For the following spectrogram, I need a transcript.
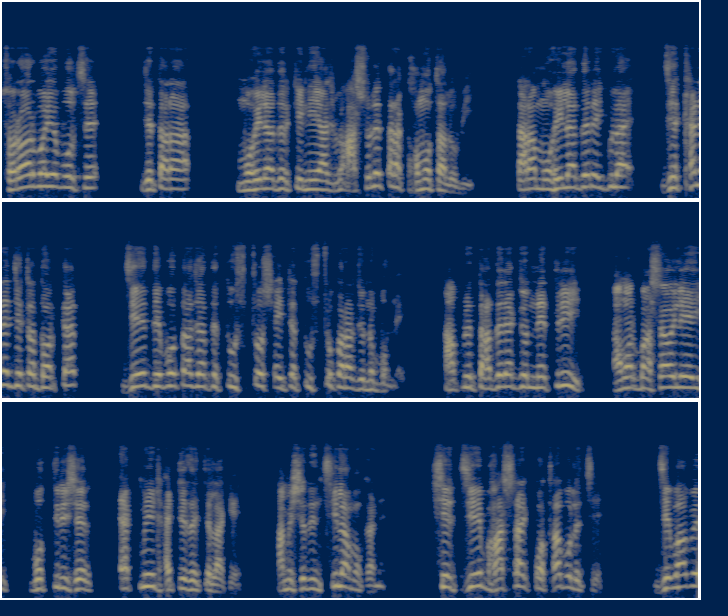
সরোয়ার ভাইও বলছে যে তারা মহিলাদেরকে নিয়ে আসবে। আসলে তারা ক্ষমতা লোভী তারা মহিলাদের এগুলা যেখানে যেটা দরকার, যে দেবতা যাতে তুষ্ট, সেইটা তুষ্ট করার জন্য বলে। আপনি তাদের একজন নেত্রী, আমার বাসা হইলে এই বত্রিশের এক মিনিট হাঁটতে যাইতে লাগে। আমি সেদিন ছিলাম ওখানে। সে যে ভাষায় কথা বলেছে, যেভাবে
